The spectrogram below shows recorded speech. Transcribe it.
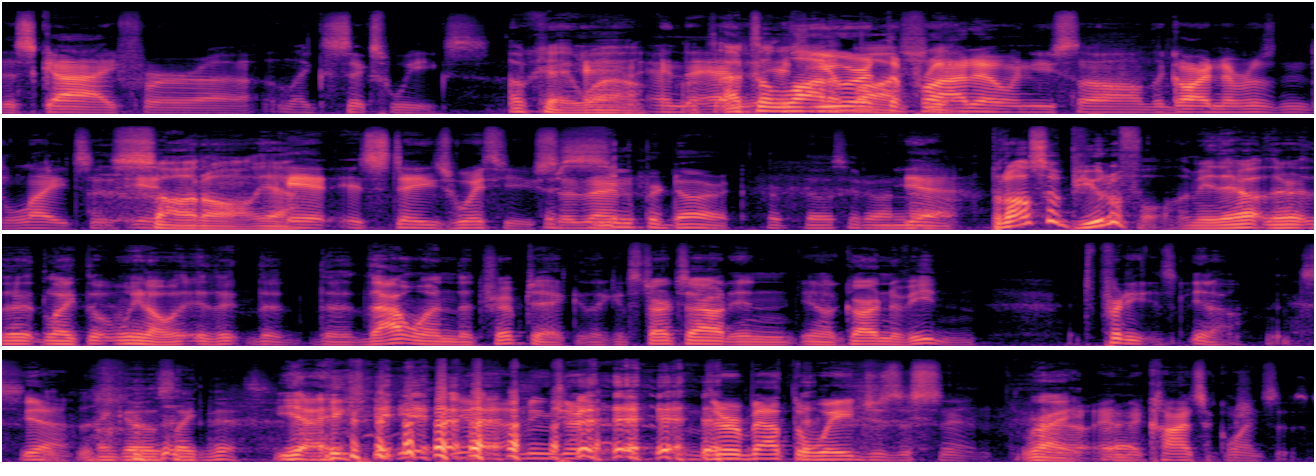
this guy for uh, like six weeks. Okay, wow, And, and that's as- a if lot you of were Bosch. at the Prado and you saw the Garden of Roses and Delights, it, yeah. Saw it all, yeah. it, it stays with you. They're so then, super dark for those who don't know. yeah. but also beautiful. I mean, they're they're, they're like the you know the, the the that one the triptych like it starts out in you know Garden of Eden. It's pretty, it's, you know. It's Yeah. And goes like this. yeah, yeah, I mean, they're, they're about the wages of sin, you Right, know, and the consequences.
